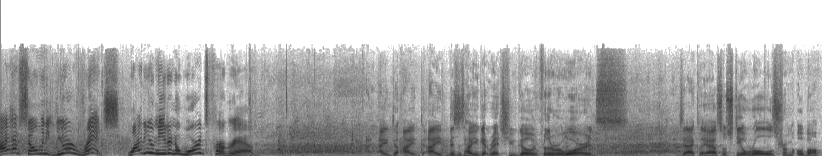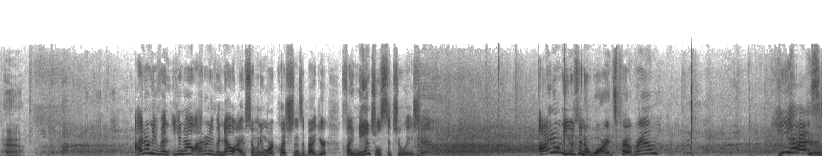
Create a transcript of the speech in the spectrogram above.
I have so many. You're rich. Why do you need an awards program? I, I, I, this is how you get rich. You go for the rewards. Exactly. I also steal rolls from Au Bon Pain. I don't even, you know, I don't even know. I have so many more questions about your financial situation. I don't use an awards program. He has. Here's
